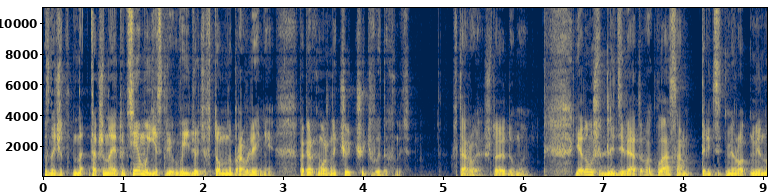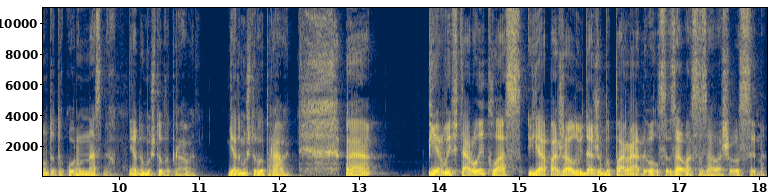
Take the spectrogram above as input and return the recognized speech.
Значит, так что на эту тему, если вы идете в том направлении, во-первых, можно чуть-чуть выдохнуть. Второе, что я думаю? Я думаю, что для девятого класса 30 минут – это куром насмех. Я думаю, что вы правы. Я думаю, что вы правы. Э, первый, второй класс я, пожалуй, даже бы порадовался за вас и за вашего сына.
